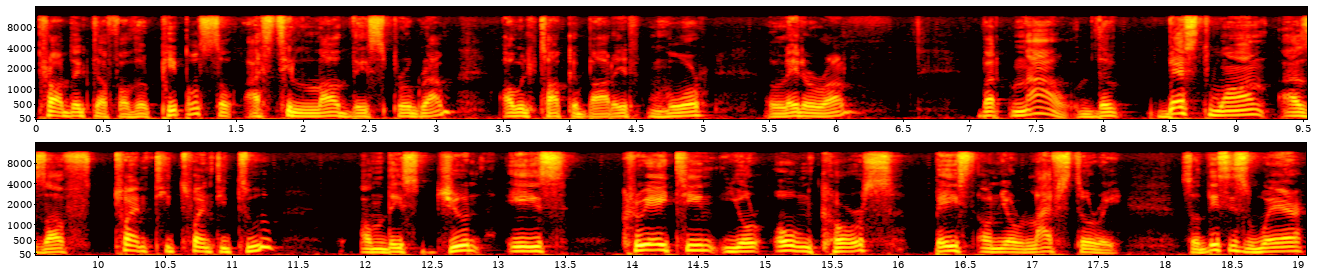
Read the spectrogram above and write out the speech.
product of other people. So I still love this program. I will talk about it more later on. But now the best one as of 2022 on this June is creating your own course based on your life story. So this is where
